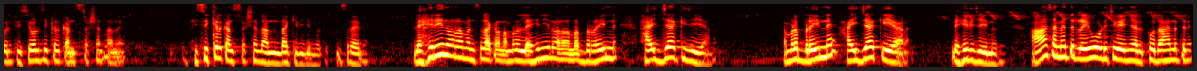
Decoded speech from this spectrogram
ഒരു ഫിസിയോളജിക്കൽ കൺസ്ട്രക്ഷനിലാണ് ഫിസിക്കൽ കൺസ്ട്രക്ഷനിലാണ് ഉണ്ടാക്കിയിരിക്കുന്നത്. മനസ്സിലായില്ലേ? ലഹരി എന്ന് പറഞ്ഞാൽ മനസ്സിലാക്കണം. നമ്മുടെ ലഹരി എന്ന് പറഞ്ഞാൽ നമ്മുടെ ബ്രെയിനെ ഹൈജാക്ക് ചെയ്യുകയാണ് നമ്മുടെ ബ്രെയിനെ ഹൈജാക്ക് ചെയ്യുകയാണ് ലഹരി ചെയ്യുന്നത്. ആ സമയത്ത് ഡ്രൈവ് ഓടിച്ചു കഴിഞ്ഞാൽ ഇപ്പോൾ ഉദാഹരണത്തിന്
